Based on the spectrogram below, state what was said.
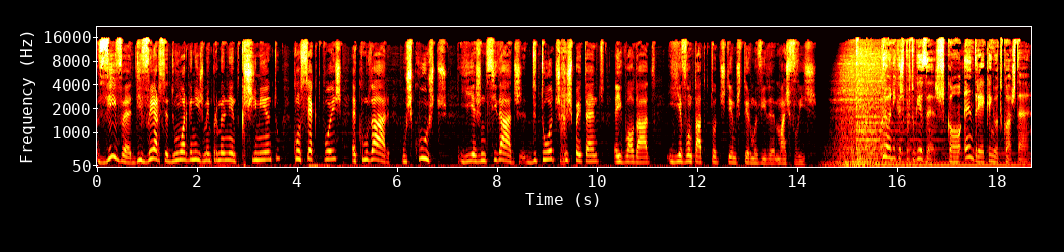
viva, diversa, de um organismo em permanente crescimento, consegue depois acomodar os custos e as necessidades de todos, respeitando a igualdade e a vontade que todos temos de ter uma vida mais feliz. Crónicas Portuguesas com André Canhoto Costa.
